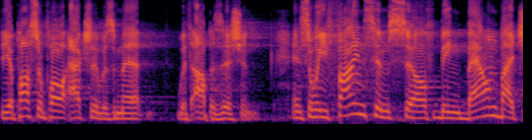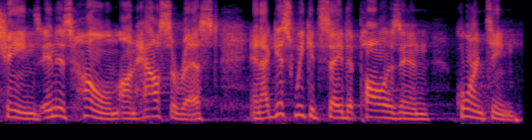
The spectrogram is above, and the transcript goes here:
the Apostle Paul actually was met with opposition. And so he finds himself being bound by chains in his home on house arrest. And I guess we could say that Paul is in quarantine.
